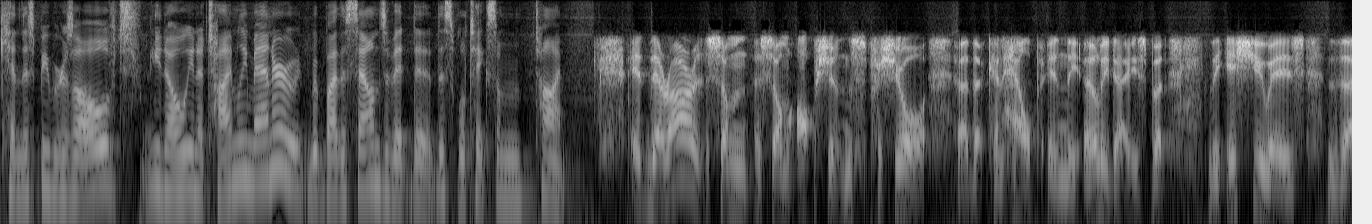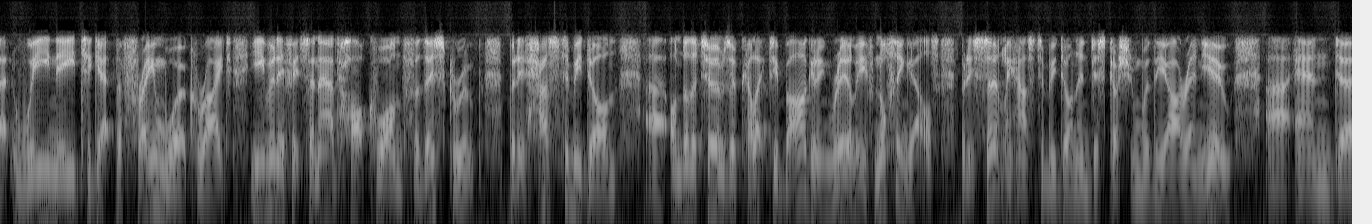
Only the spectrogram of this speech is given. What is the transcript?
can this be resolved, you know, in a timely manner? By the sounds of it, this will take some time. It, there are some some options for sure uh, that can help in the early days, but the issue is that we need to get the framework right, even if it's an ad hoc one for this group. But it has to be done uh, under the terms of collective bargaining, really, if nothing else. But it certainly has to be done in discussion with the RNU, uh, and uh,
